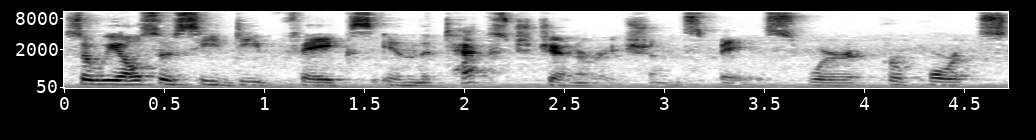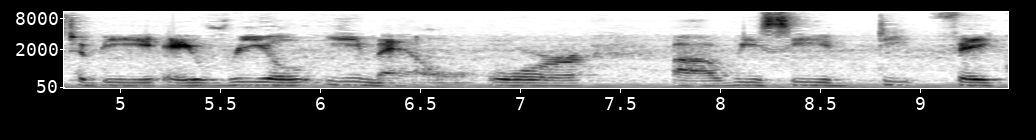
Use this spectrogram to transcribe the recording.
So we also see deep fakes in the text generation space where it purports to be a real email or uh, we see deep fake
